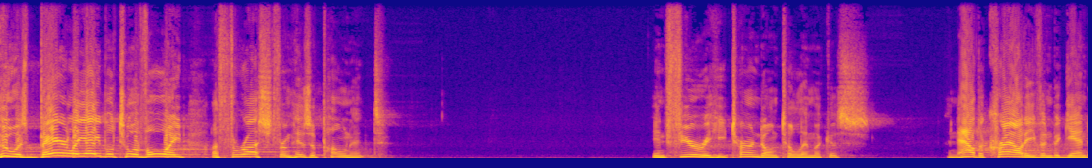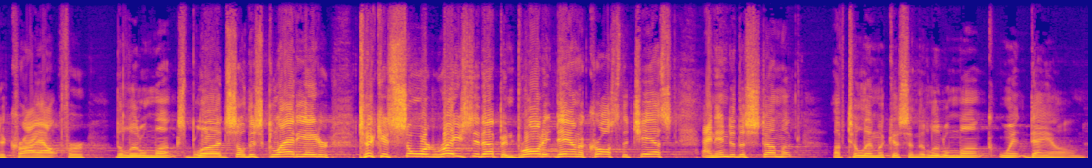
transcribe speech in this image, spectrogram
who was barely able to avoid a thrust from his opponent. In fury, he turned on Telemachus. And now the crowd even began to cry out for the little monk's blood. So this gladiator took his sword, raised it up, and brought it down across the chest and into the stomach of Telemachus, and the little monk went down.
